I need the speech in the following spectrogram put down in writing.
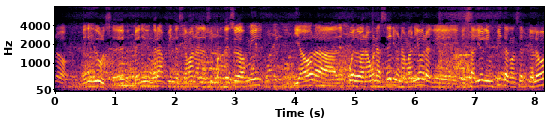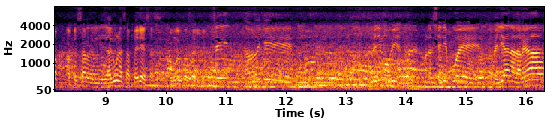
Claro, Venís dulce, ¿eh? venís un gran fin de semana en el Super TC 2000 y ahora después de una buena serie, una maniobra que, salió limpita con Sergio Lobo a pesar de, algunas asperezas, como dijo Sergio. Sí, la verdad que venimos bien. La serie fue peleada en la largada.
